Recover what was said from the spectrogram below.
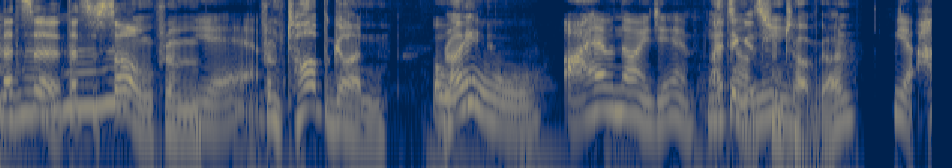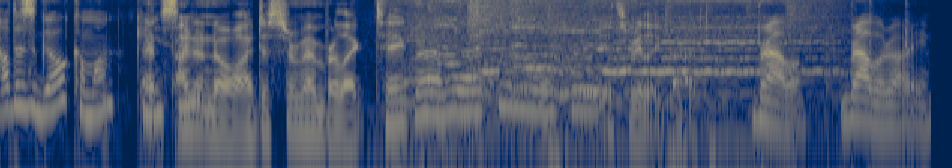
That's a that's a mm-hmm. song from Yeah. from Top Gun, right? Oh, I have no idea. You I think it's me. from Top Gun. Yeah, how does it go? Come on, can I, you sing? I don't know. I just remember like take my breath away. It's really bad. Bravo, bravo, Rory.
